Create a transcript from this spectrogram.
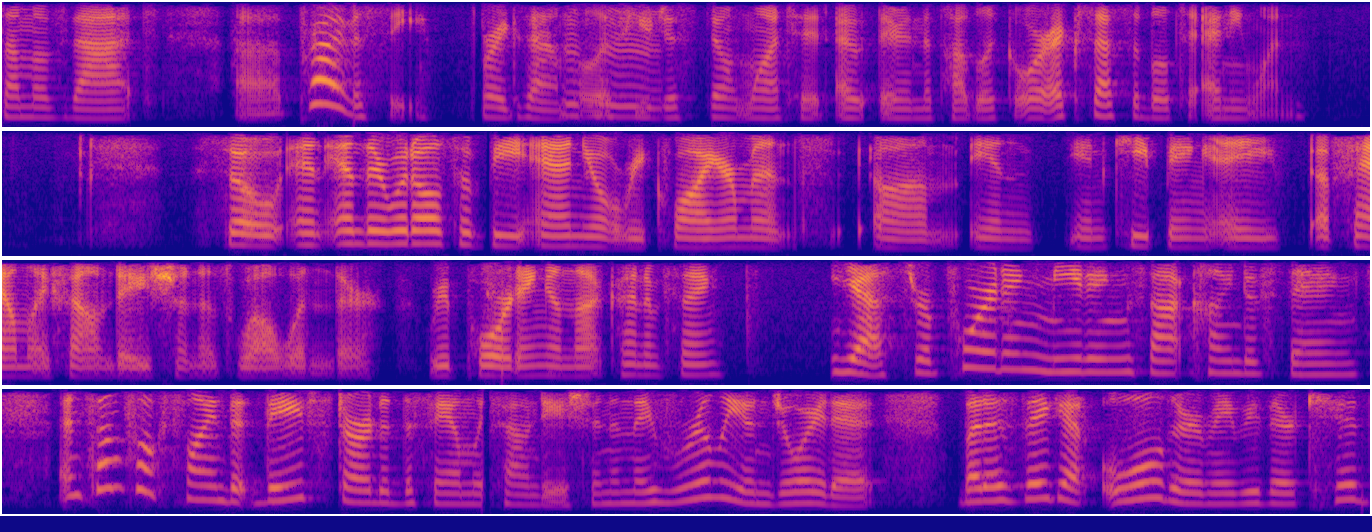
some of that uh, privacy for example, mm-hmm. if you just don't want it out there in the public or accessible to anyone. So, and and there would also be annual requirements um, in in keeping a a family foundation as well, wouldn't there? Reporting and that kind of thing. Yes, reporting, meetings, that kind of thing. And some folks find that they've started the Family Foundation and they've really enjoyed it, but as they get older, maybe their kids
